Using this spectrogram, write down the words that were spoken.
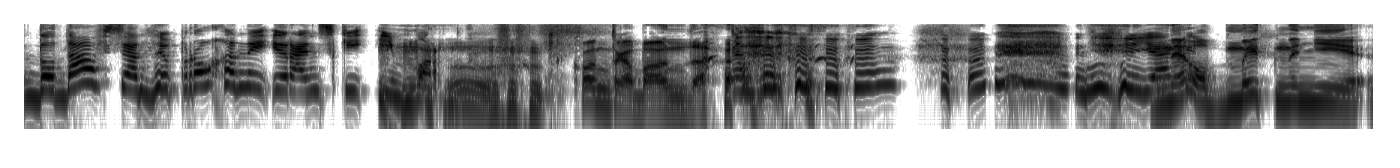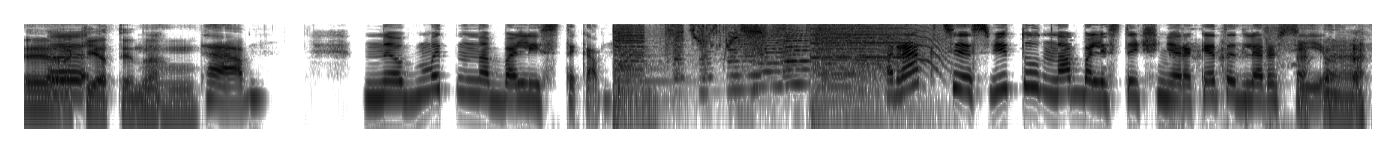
додався непроханий іранський імпорт. Контрабанда. Необмитнені е, ракети. Так. Необмитнена балістика. Реакція світу на балістичні ракети для Росії.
